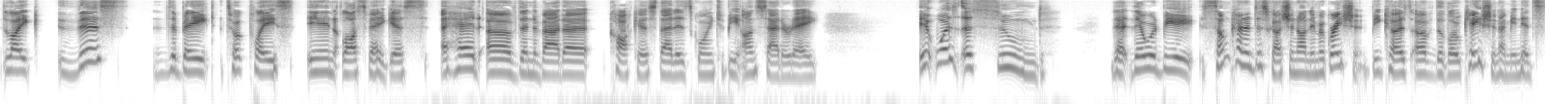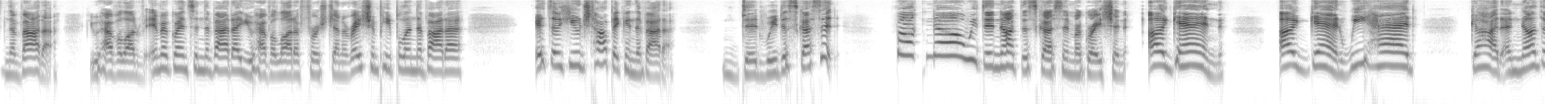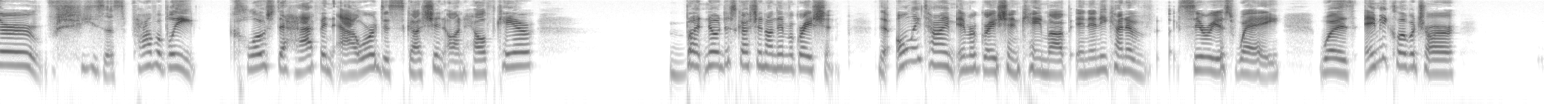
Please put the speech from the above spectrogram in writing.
like this debate took place in Las Vegas ahead of the Nevada caucus that is going to be on Saturday. It was assumed that there would be some kind of discussion on immigration because of the location. I mean, it's Nevada. You have a lot of immigrants in Nevada, you have a lot of first generation people in Nevada. It's a huge topic in Nevada. Did we discuss it? Fuck no, we did not discuss immigration. Again. Again. We had, God, another, Jesus, probably close to half an hour discussion on healthcare, but no discussion on immigration. The only time immigration came up in any kind of serious way was Amy Klobuchar,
